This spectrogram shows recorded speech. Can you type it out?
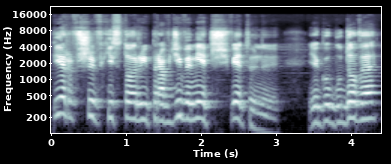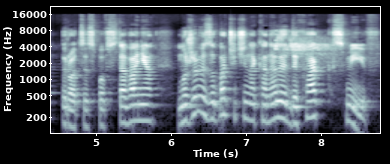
Pierwszy w historii prawdziwy miecz świetlny. Jego budowę, proces powstawania możemy zobaczyć na kanale The Hack Smith,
